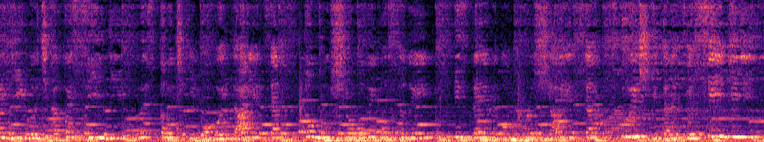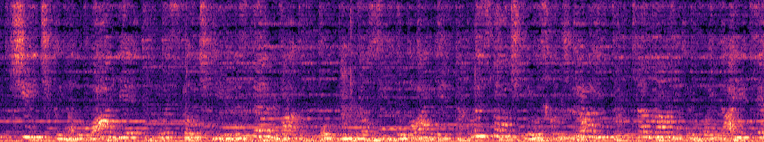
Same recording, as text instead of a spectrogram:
Гілочка осінні, листочки погойдаються, тому що вони восени із деревом прощаються, лиш вітерець осінній, щічки надуває, листочки він із дерева всі здуває, листочки розкружляють, та навіть гойдаються,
